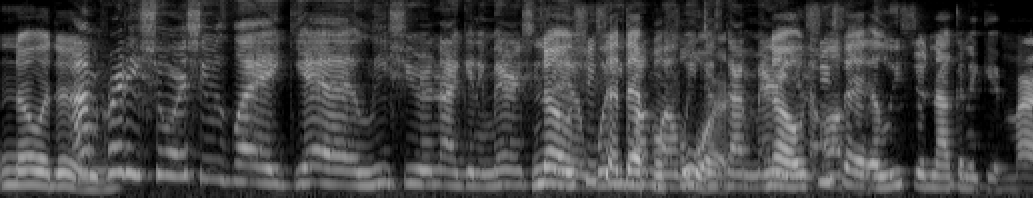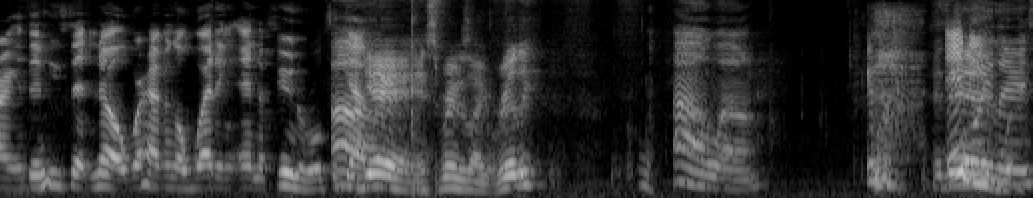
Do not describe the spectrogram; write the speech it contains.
No, it didn't. I'm pretty sure she was like, "Yeah, at least you're not getting married." She no, said, she "What said you that talking about? before. We just got married no, in the she said at least you're not gonna get married. And then he said, no, we're having a wedding and a funeral Oh. together. Yeah, and Sabrina was like, really? Oh well. And Anyway. Spoilers.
